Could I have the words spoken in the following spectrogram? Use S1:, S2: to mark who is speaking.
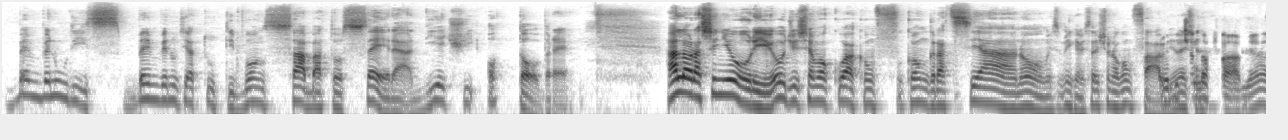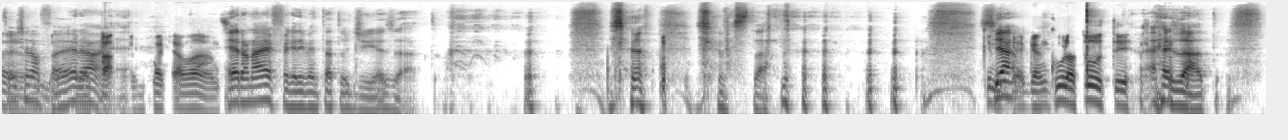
S1: benvenuti, benvenuti a tutti, buon sabato sera 10 ottobre. Allora, signori, oggi siamo qua con, con Graziano, mi, mica mi sta dicendo con Fabio.
S2: Dicendo Fabio, eh,
S1: dicendo Fabio, era,
S2: avanza.
S1: era una F che è diventato G, esatto. Bastardo. Siamo-
S2: ganculo a tutti.
S1: Eh, Esatto.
